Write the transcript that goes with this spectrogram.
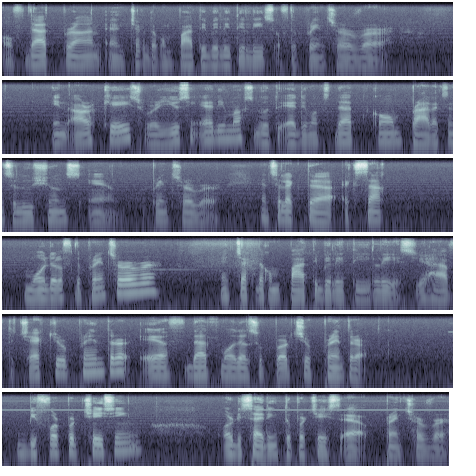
of that brand and check the compatibility list of the print server. In our case we're using Edimax go to edimax.com products and solutions and print server. And select the exact model of the print server and check the compatibility list. You have to check your printer if that model supports your printer. Before purchasing or deciding to purchase a print server.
